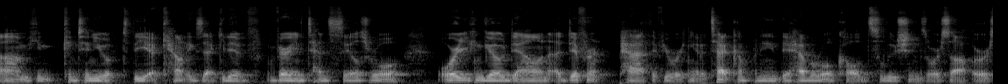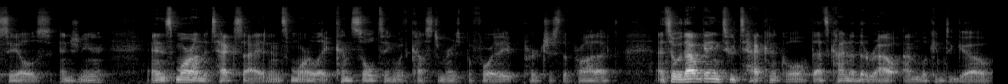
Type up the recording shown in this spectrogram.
um, you can continue up to the account executive very intense sales role or you can go down a different path if you're working at a tech company they have a role called solutions or or sales engineer and it's more on the tech side and it's more like consulting with customers before they purchase the product and so without getting too technical that's kind of the route i'm looking to go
